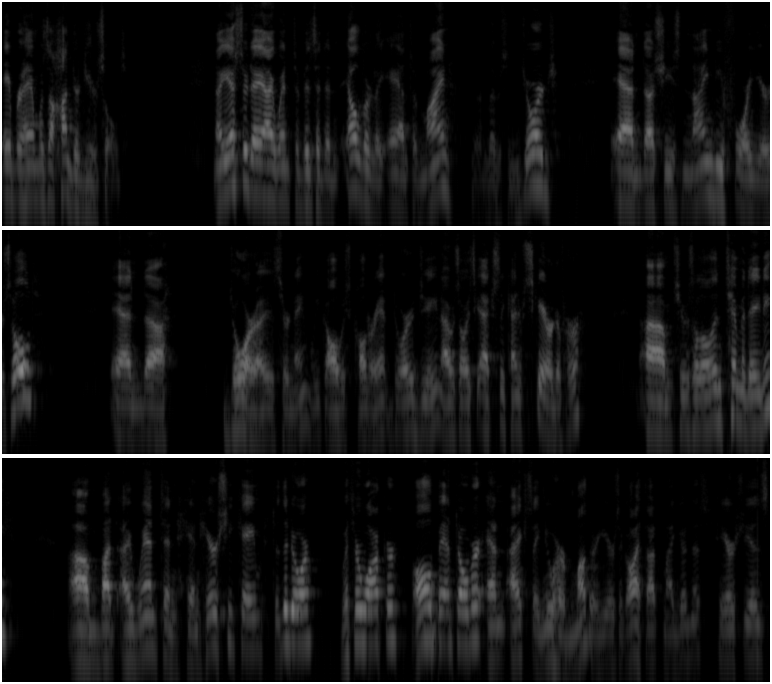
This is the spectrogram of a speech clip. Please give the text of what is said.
Abraham was 100 years old. Now, yesterday I went to visit an elderly aunt of mine that lives in George, and uh, she's 94 years old. And uh, Dora is her name. We always called her Aunt Dora Jean. I was always actually kind of scared of her. Um, she was a little intimidating. Um, but I went, and, and here she came to the door with her walker, all bent over. And I actually knew her mother years ago. I thought, my goodness, here she is,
